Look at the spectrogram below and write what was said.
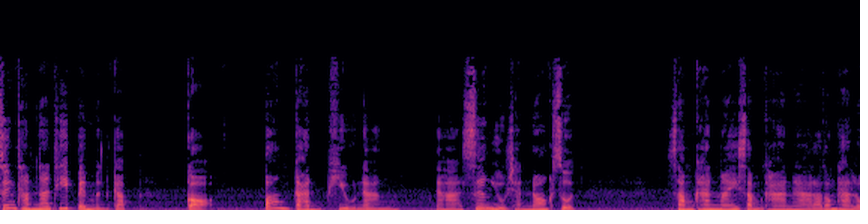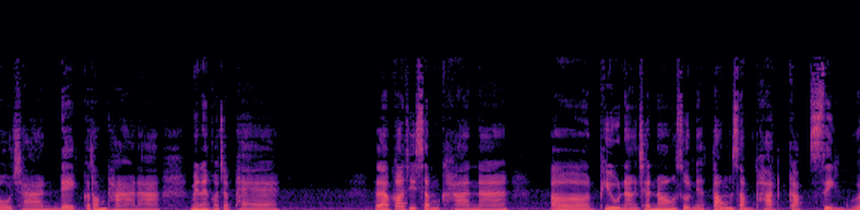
ซึ่งทำหน้าที่เป็นเหมือนกับเกาะป้องกันผิวหนังนะคะซึ่งอยู่ชั้นนอกสุดสำคัญไหมสำคัญค่ะ เราต้องทาโลชั่น เด็กก็ต้องทานะคะ ไม่นั้นเขาจะแพ้ แล้วก็ที่สำคัญนะ ผิวหนังชั้นนอกสุดเนี่ยต้องสัมผัสกับสิ่งแว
